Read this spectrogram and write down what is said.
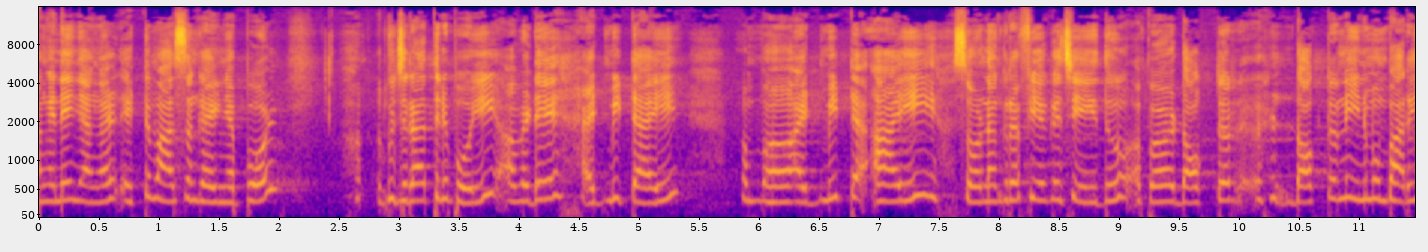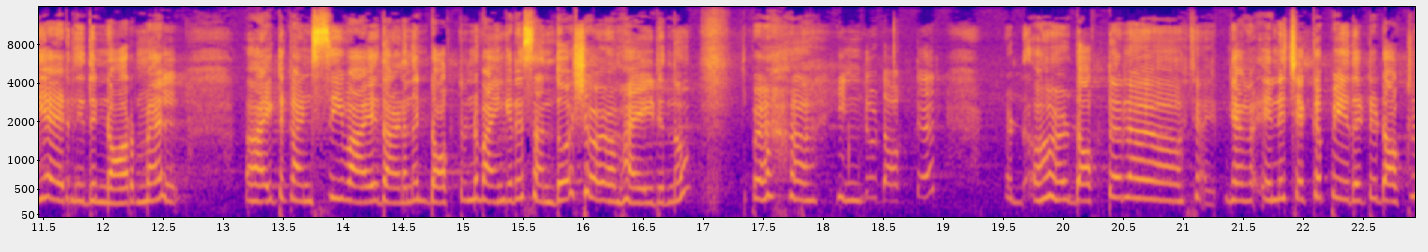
അങ്ങനെ ഞങ്ങൾ എട്ട് മാസം കഴിഞ്ഞപ്പോൾ ഗുജറാത്തിന് പോയി. അവിടെ അഡ്മിറ്റായി അഡ്മിറ്റ് ആയി സോണോഗ്രഫിയൊക്കെ ചെയ്തു. അപ്പോൾ ഡോക്ടർ ഡോക്ടറിന് ഇതിനു മുമ്പ് അറിയായിരുന്നു ഇത് നോർമൽ ആയിട്ട് കൺസീവ് ആയതാണെന്ന്. ഡോക്ടറിന് ഭയങ്കര സന്തോഷമായിരുന്നു. ഇപ്പോൾ ഹിന്ദു ഡോക്ടർ ഡോക്ടർ എന്നെ ചെക്കപ്പ് ചെയ്തിട്ട് ഡോക്ടർ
